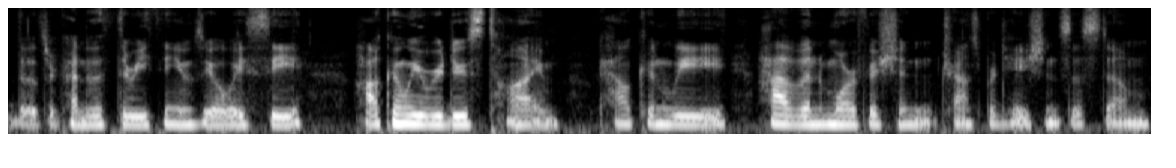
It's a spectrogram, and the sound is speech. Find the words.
those are kind of the three themes we always see. How can we reduce time? How can we have a more efficient transportation system?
